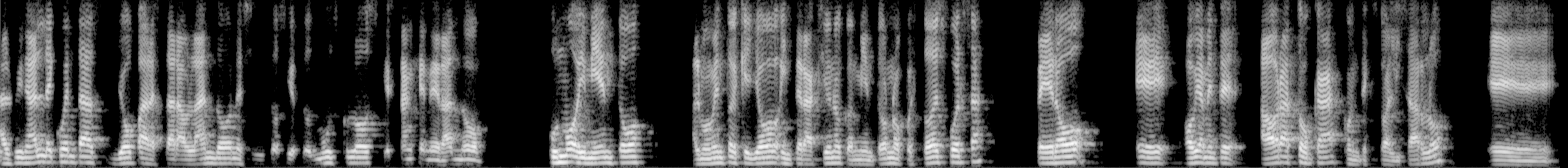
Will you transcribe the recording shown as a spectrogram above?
al final de cuentas, yo para estar hablando necesito ciertos músculos que están generando un movimiento al momento de que yo interacciono con mi entorno, pues todo es fuerza, pero eh, obviamente ahora toca contextualizarlo eh,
